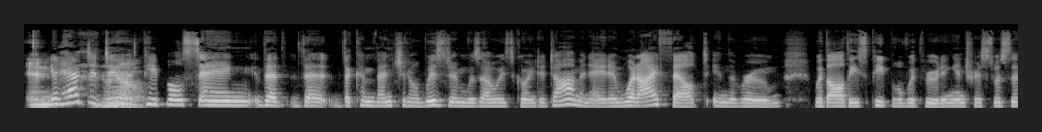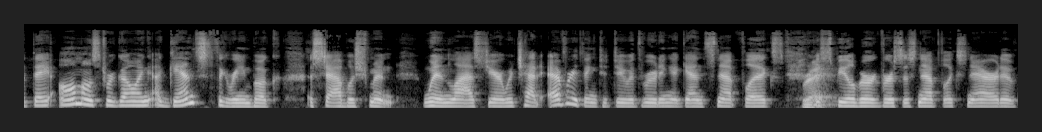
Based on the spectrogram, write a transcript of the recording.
and It had to know. with people saying that the the conventional wisdom was always going to dominate. And what I felt in the room with all these people with rooting interest was that they almost were going against the Green Book establishment win last year, which had everything to do with rooting against Netflix, the Spielberg versus Netflix narrative,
